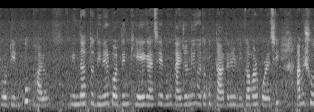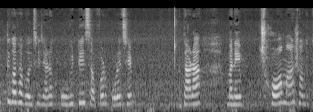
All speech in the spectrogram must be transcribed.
প্রোটিন খুব ভালো। ইন্দার তো দিনের পর দিন খেয়ে গেছে এবং তাই জন্যই হয়তো খুব তাড়াতাড়ি রিকভার করেছি। আমি সত্যি কথা বলছি, যারা কোভিডে সাফার করেছে, তারা মানে ছ মাস অন্তত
